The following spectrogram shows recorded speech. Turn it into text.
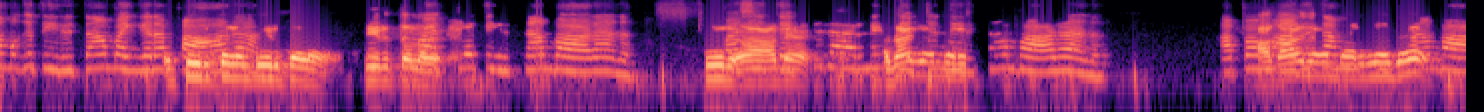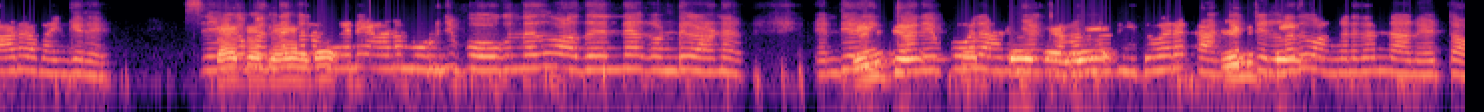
നമുക്ക് തിരുത്താൻ ഭയങ്കര പാടാണ്. തിരുത്താൻ പാടാണ്. തെറ്റിദ്ധാരണ തിരുത്താൻ പാടാണ്. അപ്പം അതാ അത് ഞാൻ തമ്മിൽ തിരുത്താൻ പാടാ ഭയങ്കര. സ്നേഹബന്ധങ്ങൾ അങ്ങനെയാണ് മുറിഞ്ഞു പോകുന്നതും അത് തന്നെ കൊണ്ടാണ് എന്റെ എനിക്ക് ഇക്കാനെ പോലാണ് ഞാൻ കാണുന്നത്. ഇതുവരെ കണ്ടിട്ടുള്ളതും അങ്ങനെ തന്നെയാണ് കേട്ടോ.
